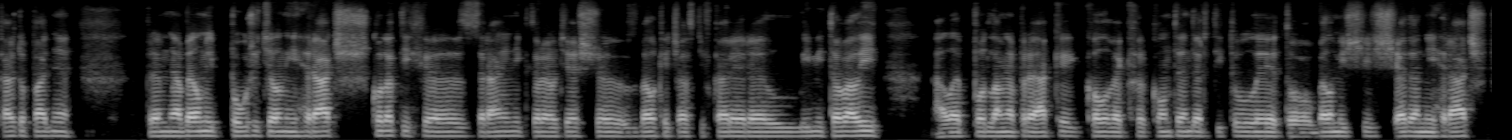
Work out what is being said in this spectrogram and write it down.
každopádne pre mňa veľmi použiteľný hráč. Škoda tých e, zranení, ktoré ho tiež e, z veľkej časti v kariére limitovali, ale podľa mňa pre akýkoľvek contender titul je to veľmi žiadaný hráč.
